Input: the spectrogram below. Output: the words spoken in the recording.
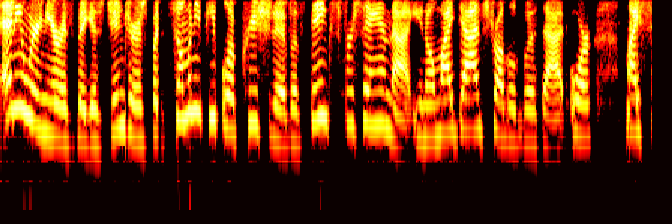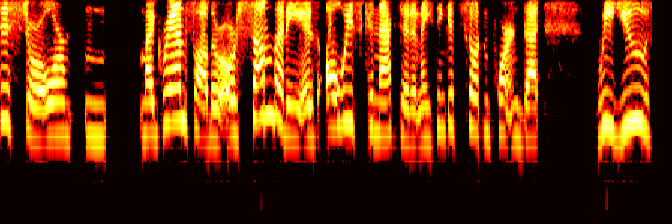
anywhere near as big as Ginger's, but so many people appreciative of thanks for saying that. You know, my dad struggled with that, or my sister, or my grandfather, or somebody is always connected. And I think it's so important that we use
